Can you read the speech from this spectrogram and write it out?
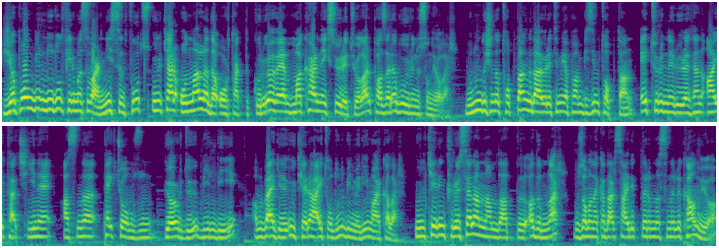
Japon bir noodle firması var Nissin Foods. Ülker onlarla da ortaklık kuruyor ve Makarnex'i üretiyorlar. Pazara bu ürünü sunuyorlar. Bunun dışında toptan gıda üretimi yapan bizim toptan, et ürünleri üreten Aytaç yine aslında pek çoğumuzun gördüğü, bildiği ama belki de Ülker'e ait olduğunu bilmediği markalar. Ülker'in küresel anlamda attığı adımlar bu zamana kadar saydıklarımla sınırlı kalmıyor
